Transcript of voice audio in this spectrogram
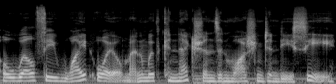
a wealthy white oilman with connections in Washington, D.C.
